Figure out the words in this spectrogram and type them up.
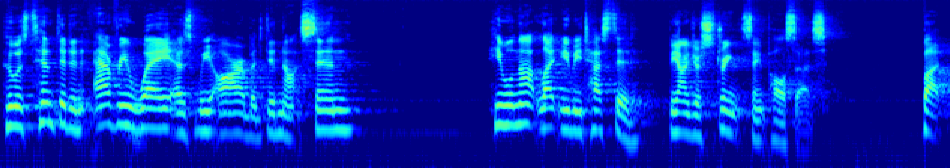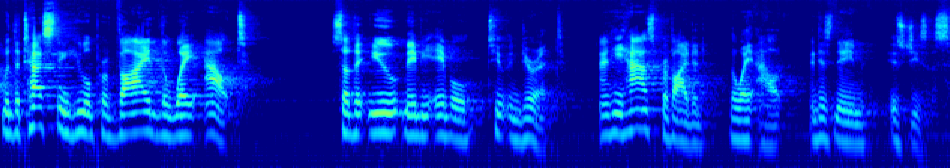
who was tempted in every way as we are, but did not sin. He will not let you be tested beyond your strength, St. Paul says. But with the testing, He will provide the way out so that you may be able to endure it. And He has provided the way out, and His name is Jesus.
